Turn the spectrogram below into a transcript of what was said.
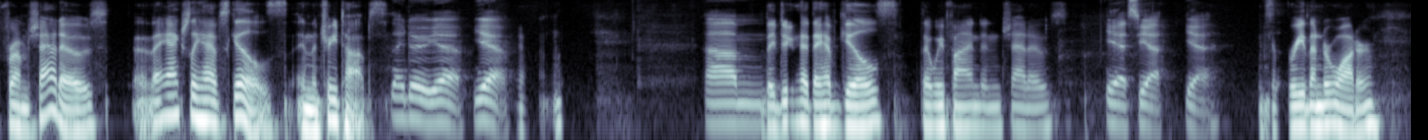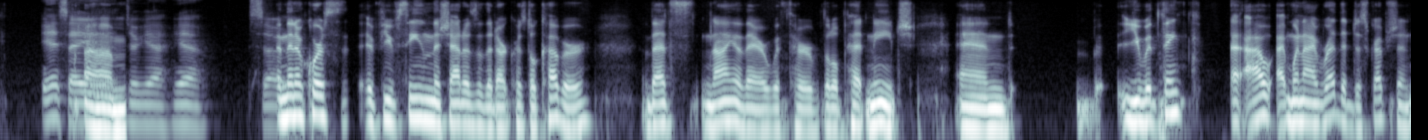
from shadows, uh, they actually have skills in the treetops. They do, yeah. Yeah. Um They do have they have gills that we find in shadows. yes, yeah, yeah. They can breathe underwater. Yes, they Um, do, yeah, yeah. So And then of course, if you've seen the Shadows of the Dark Crystal cover, that's Naia there with her little pet Neech, and you would think. I, I- when I read the description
